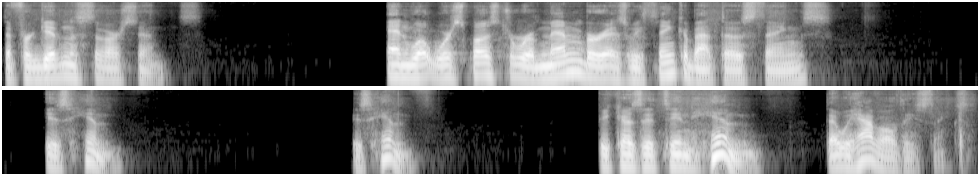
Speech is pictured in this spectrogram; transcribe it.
the forgiveness of our sins. And what we're supposed to remember as we think about those things is him. Is him. because it's in Him that we have all these things.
